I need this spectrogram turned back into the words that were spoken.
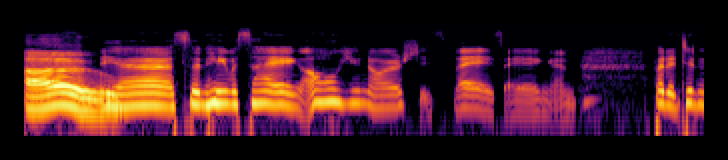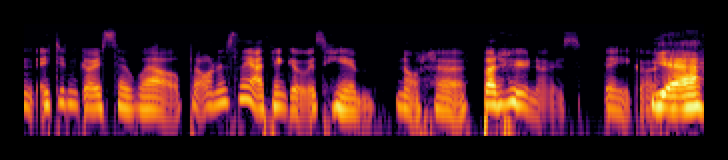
Oh. Yes, and he was saying, "Oh, you know, she's amazing," and but it didn't. It didn't go so well. But honestly, I think it was him, not her. But who knows? There you go. Yeah,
